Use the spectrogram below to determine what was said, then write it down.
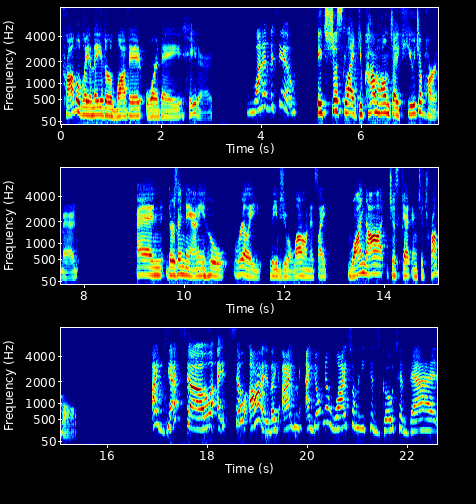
Probably. And they either love it or they hate it. One of the two. It's just like you come home to a huge apartment and there's a nanny who really leaves you alone. It's like, why not just get into trouble? I guess so. It's so odd. Like I I don't know why so many kids go to that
